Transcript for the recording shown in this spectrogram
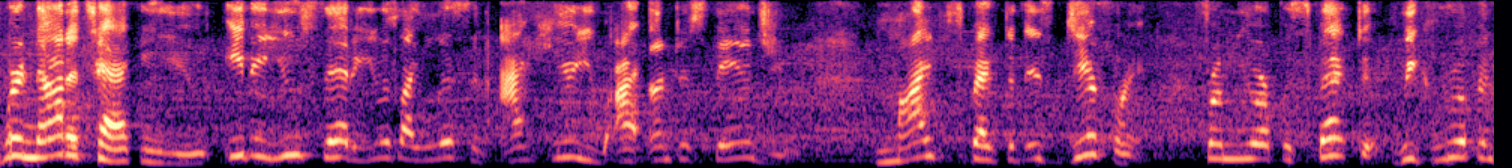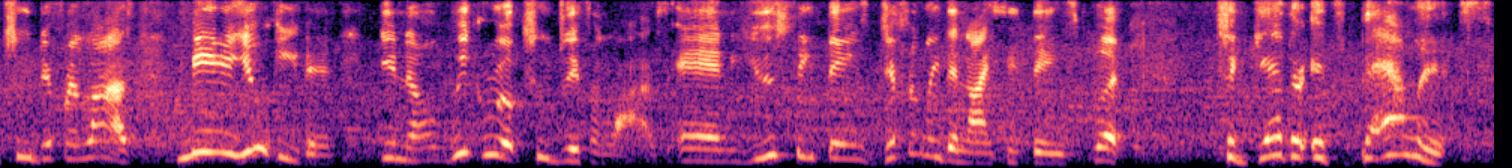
we're not attacking you. Even you said it. You was like, listen, I hear you. I understand you. My perspective is different from your perspective. We grew up in two different lives. Me and you, even, you know, we grew up two different lives, and you see things differently than I see things, but together it's balance.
